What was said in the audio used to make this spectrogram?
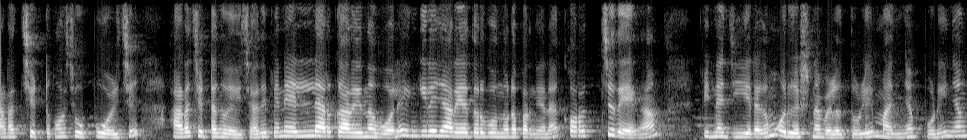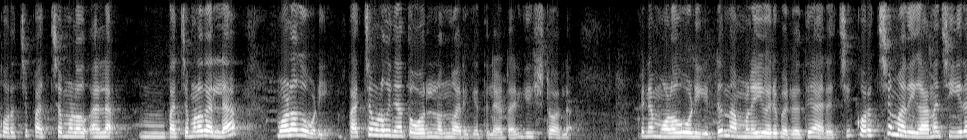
അടച്ചിട്ട് കുറച്ച് ഉപ്പ് ഒഴിച്ച് അടച്ചിട്ടങ്ങ് വേവിച്ചാൽ മതി പിന്നെ എല്ലാവർക്കും അറിയുന്ന പോലെ എങ്കിലും ഞാൻ അറിയാത്തവർക്ക് ഒന്നുകൂടെ പറഞ്ഞു തരാം. കുറച്ച് തേങ്ങ പിന്നെ ജീരകം ഒരു കഷ്ണം വെളുത്തുള്ളി മഞ്ഞൾപ്പൊടി ഞാൻ കുറച്ച് പച്ചമുളക് അല്ല പച്ചമുളകല്ല മുളക് പൊടി. പച്ചമുളക് ഞാൻ തോരനൊന്നും അരയ്ക്കത്തില്ല കേട്ടോ എനിക്ക് ഇഷ്ടമല്ല. പിന്നെ മുളക് പൊടി ഇട്ട് നമ്മൾ ഈ ഒരു പരുവത്തിൽ അരച്ച് കുറച്ച് മതി കാരണം ചീര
